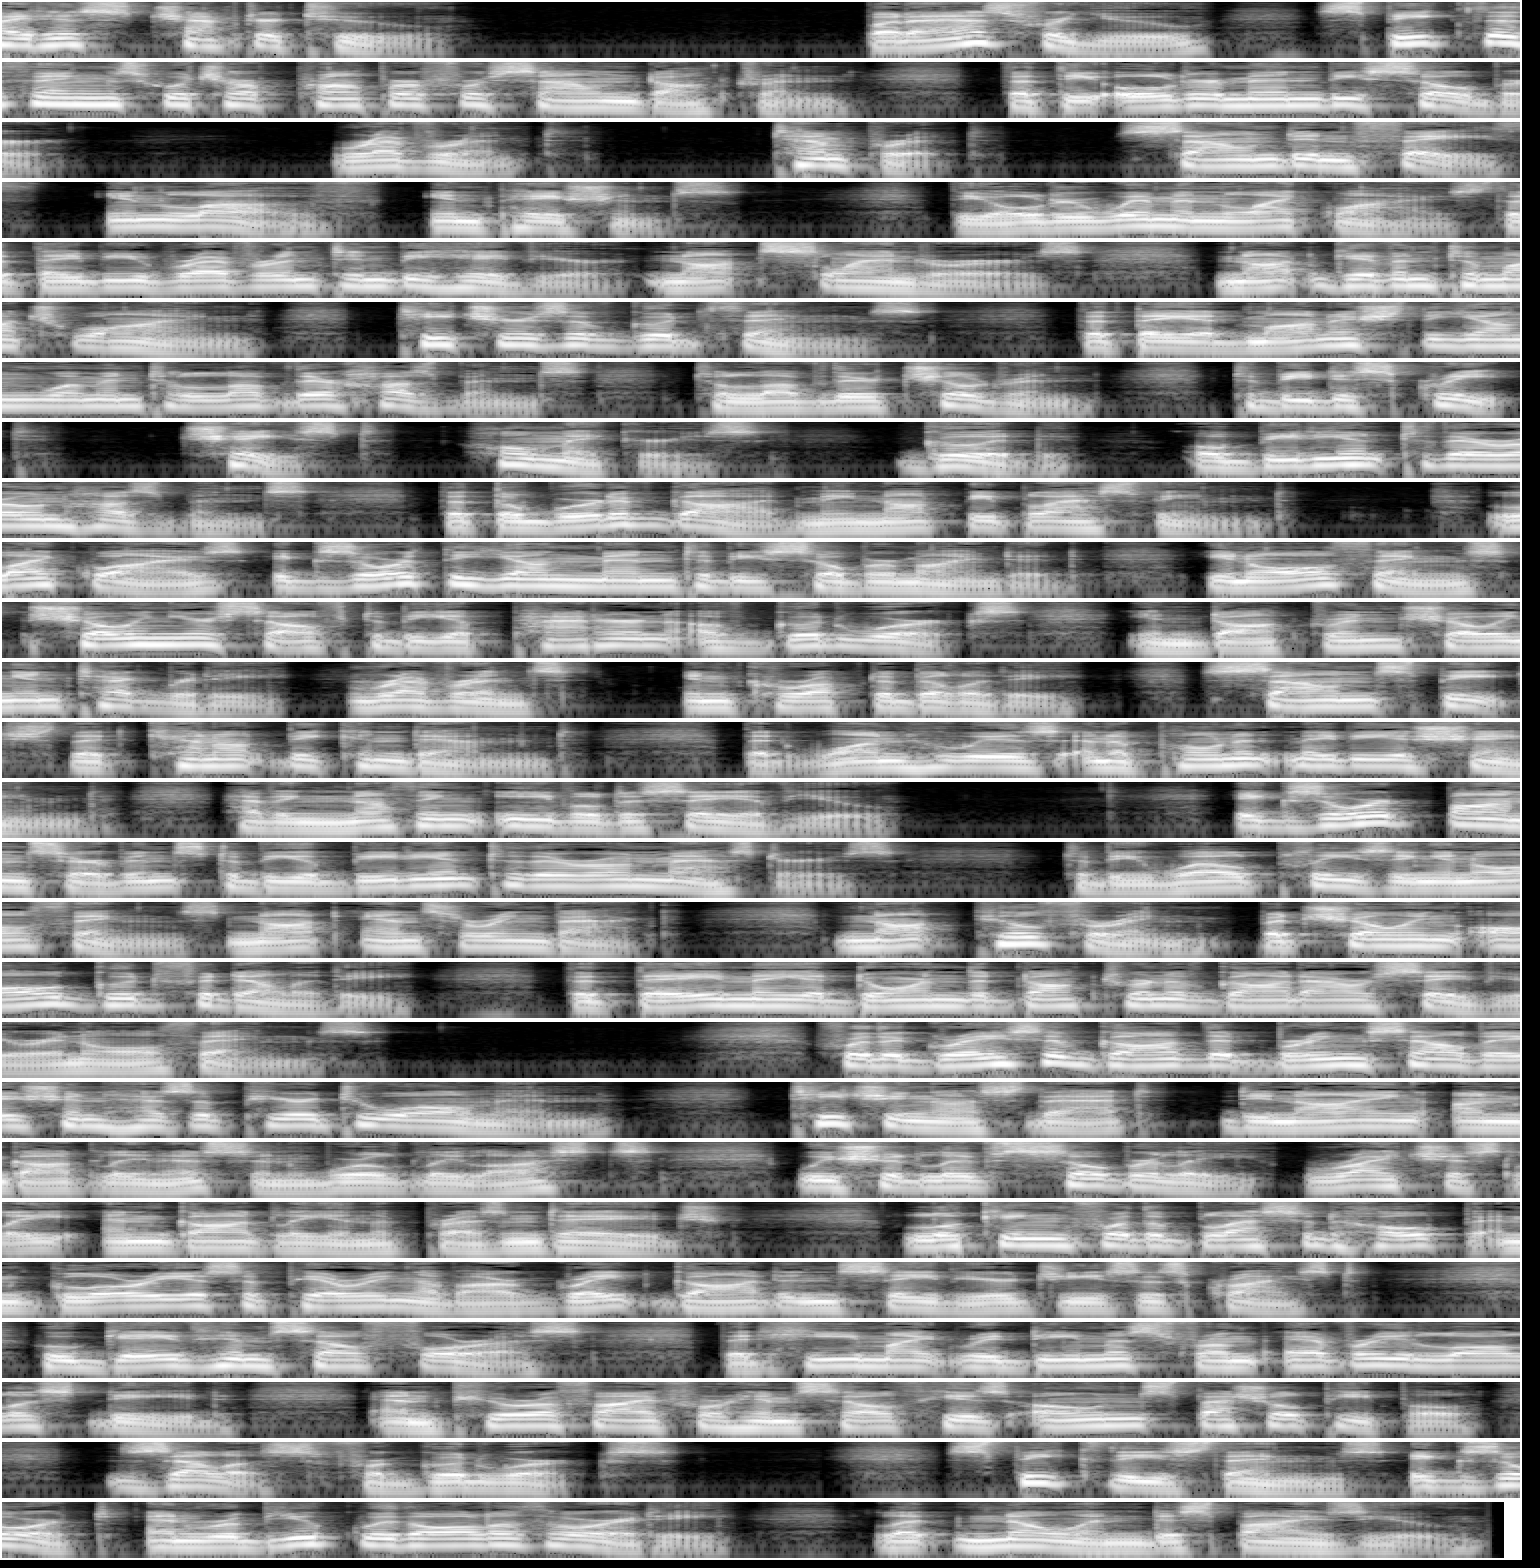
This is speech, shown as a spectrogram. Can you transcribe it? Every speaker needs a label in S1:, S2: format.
S1: Titus chapter 2 But as for you, speak the things which are proper for sound doctrine, that the older men be sober, reverent, temperate, sound in faith, in love, in patience. The older women likewise, that they be reverent in behavior, not slanderers, not given to much wine, teachers of good things, that they admonish the young women to love their husbands, to love their children, to be discreet, chaste, homemakers, good, obedient to their own husbands, that the word of God may not be blasphemed. Likewise, exhort the young men to be sober-minded, in all things showing yourself to be a pattern of good works, in doctrine showing integrity, reverence, incorruptibility, sound speech that cannot be condemned, that one who is an opponent may be ashamed, having nothing evil to say of you. Exhort bondservants to be obedient to their own masters, to be well-pleasing in all things, not answering back, not pilfering, but showing all good fidelity, that they may adorn the doctrine of God our Savior in all things. For the grace of God that brings salvation has appeared to all men, teaching us that, denying ungodliness and worldly lusts, we should live soberly, righteously, and godly in the present age, looking for the blessed hope and glorious appearing of our great God and Savior Jesus Christ, who gave himself for us, that he might redeem us from every lawless deed, and purify for himself his own special people, zealous for good works. Speak these things, exhort, and rebuke with all authority. Let no one despise you.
